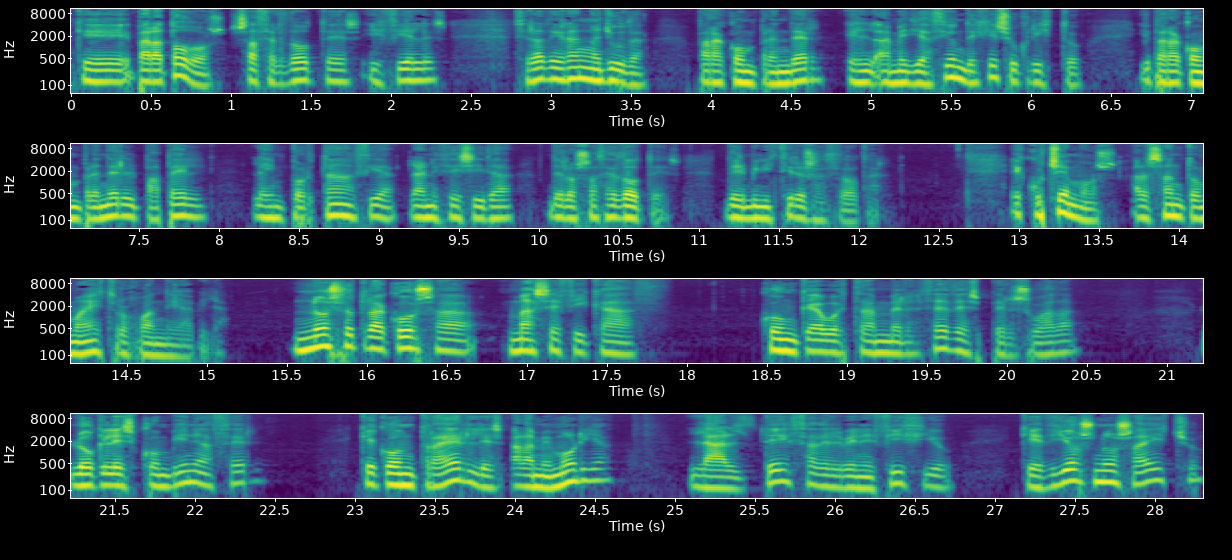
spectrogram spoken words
que para todos, sacerdotes y fieles, será de gran ayuda para comprender la mediación de Jesucristo y para comprender el papel, la importancia, la necesidad de los sacerdotes, del ministerio sacerdotal. Escuchemos al Santo Maestro Juan de Ávila. No es otra cosa más eficaz con que a vuestras mercedes persuada lo que les conviene hacer que contraerles a la memoria la alteza del beneficio que Dios nos ha hecho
